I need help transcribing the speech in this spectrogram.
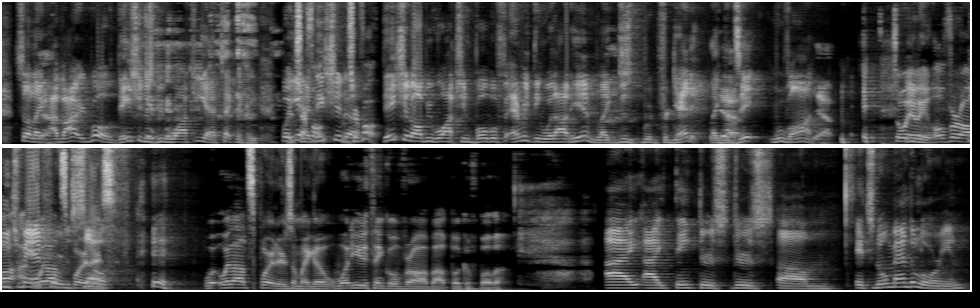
so like, I'm well, they should just be watching. Yeah, technically, but It's yeah, they should. It's your uh, fault. they should all be watching Boba for everything without him. Like, just forget it. Like, Yeah. that's it. Move on. Yeah. So wait, wait. Overall, each man without for spoilers, himself. without spoilers, Omega, what do you think overall about Book of Boba? I I think there's there's um it's no Mandalorian,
